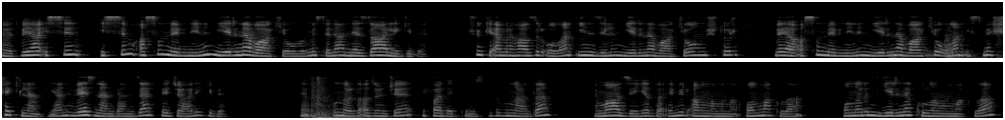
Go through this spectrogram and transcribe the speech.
Evet veya isim isim asıl mebninin yerine vaki olur. Mesela nezali gibi. Çünkü emri hazır olan inzilin yerine vaki olmuştur. veya asıl mebninin yerine vaki olan isme şeklen yani veznen benzer fecari gibi. Evet, bunları da az önce ifade ettiğimiz gibi bunlar da mazi ya da emir anlamına olmakla onların yerine kullanılmakla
